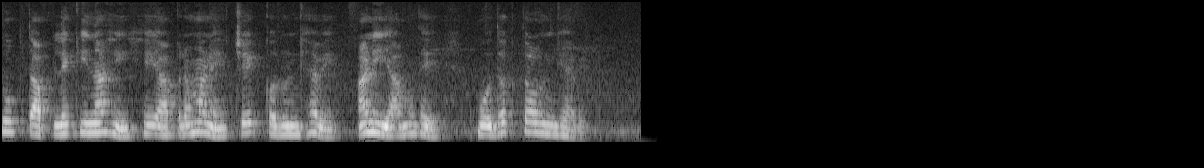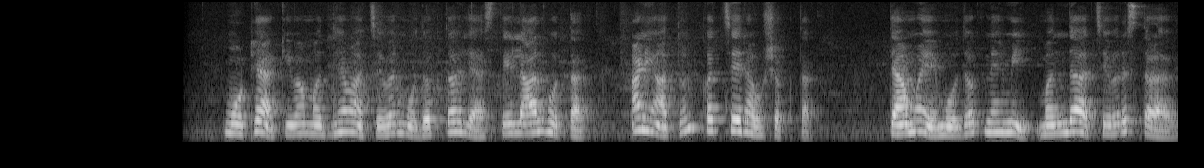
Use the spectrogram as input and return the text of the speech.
तूप तापले की नाही हे याप्रमाणे चेक करून घ्यावे आणि यामध्ये मोदक तळून घ्यावे. मोठ्या किंवा मध्यम आचेवर मोदक तळल्यास ते लाल होतात. आणि आतून कच्चे राहू शकतात. त्यामुळे मोदक नेहमी मंद आचेवरच तळावे.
